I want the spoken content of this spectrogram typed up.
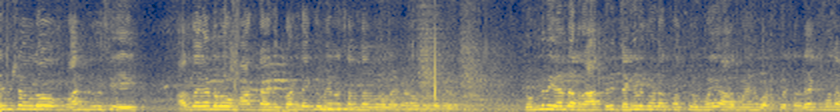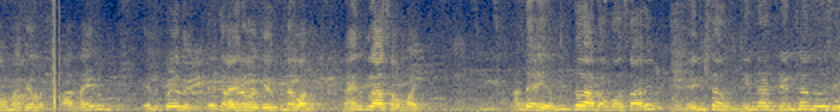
నిమిషంలో వాడిని చూసి అర్ధ గంటలో మాట్లాడి బండ్లకి పోయిన సందర్భాలు మేడం ఒక మేడం. తొమ్మిది గంటల రాత్రి జంగిలిగొండ కొత్తూరు పోయి ఆ అమ్మాయిని పట్టుకొచ్చారు లేకపోతే ఆ అమ్మాయికి ఆ నైట్ వెళ్ళిపోయేది. దగ్గర హైదరాబాద్ చేసుకునే వాళ్ళు. నైన్త్ క్లాస్ అమ్మాయి. అంటే ఎంత అంటే ఒక్కోసారి టెన్షన్ నిన్న టెన్షన్ చూసి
